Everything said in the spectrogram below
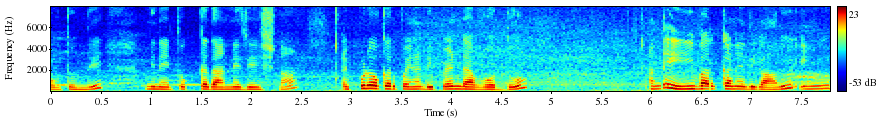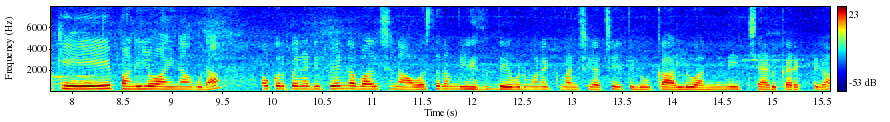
అవుతుంది. నేనైతే ఒక్కదాన్నే చేసిన. ఎప్పుడో ఒకరిపైన డిపెండ్ అవ్వద్దు. అంటే ఈ వర్క్ అనేది కాదు. ఇంకే పనిలో అయినా కూడా ఒకరిపైన డిపెండ్ అవ్వాల్సిన అవసరం లేదు. దేవుడు మనకి మంచిగా చేతులు కాళ్ళు అన్నీ ఇచ్చాడు కరెక్ట్గా.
